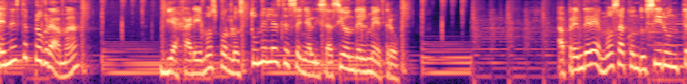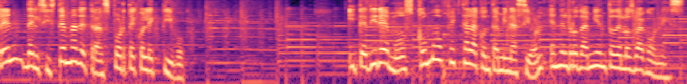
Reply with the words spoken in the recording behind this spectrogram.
En este programa viajaremos por los túneles de señalización del metro. Aprenderemos a conducir un tren del sistema de transporte colectivo. Y te diremos cómo afecta la contaminación en el rodamiento de los vagones.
